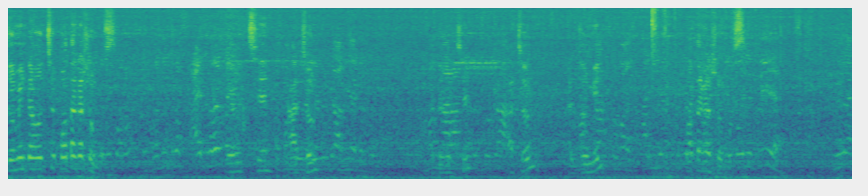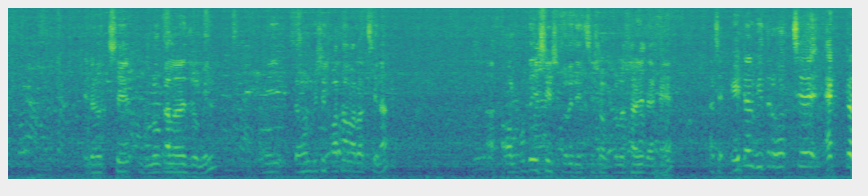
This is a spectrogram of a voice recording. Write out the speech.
জমিনটা হচ্ছে পতাকা সবুজ। এ হচ্ছে আঁচল। এটা হচ্ছে আঁচল আর জমিন পতাকা সবুজ। এটা হচ্ছে ব্লু কালারের জমিন। আমি তেমন বেশি কথা বাড়াচ্ছি না। অল্পতেই শেষ করে দিচ্ছি সবগুলো শাড়ি দেখে। আচ্ছা এটার ভিতরে হচ্ছে একটা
